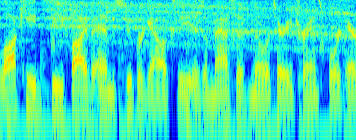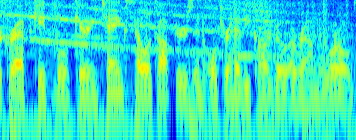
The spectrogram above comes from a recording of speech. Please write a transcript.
Lockheed C-5M Super Galaxy is a massive military transport aircraft capable of carrying tanks, helicopters, and ultra-heavy cargo around the world.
